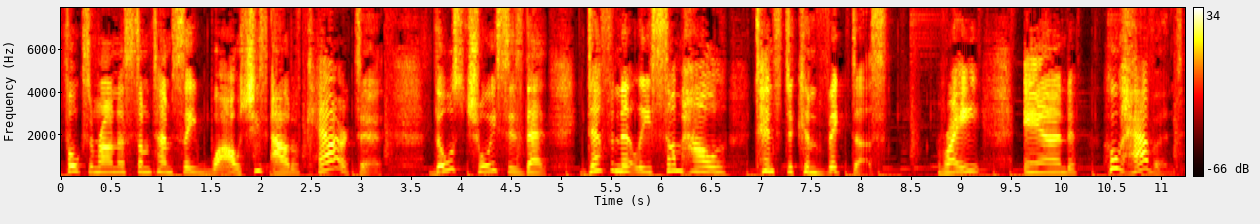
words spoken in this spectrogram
folks around us sometimes say, wow, she's out of character. Those choices that definitely somehow tends to convict us, right? And who haven't?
